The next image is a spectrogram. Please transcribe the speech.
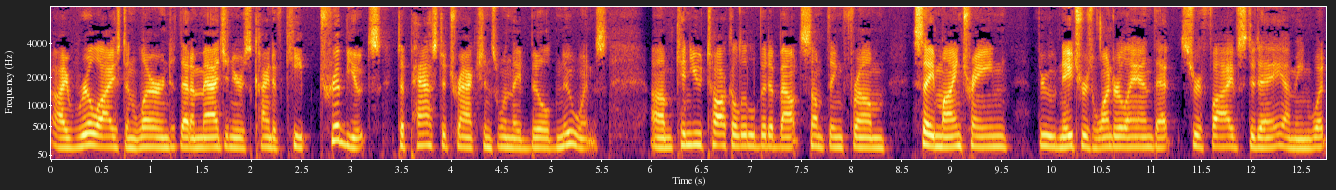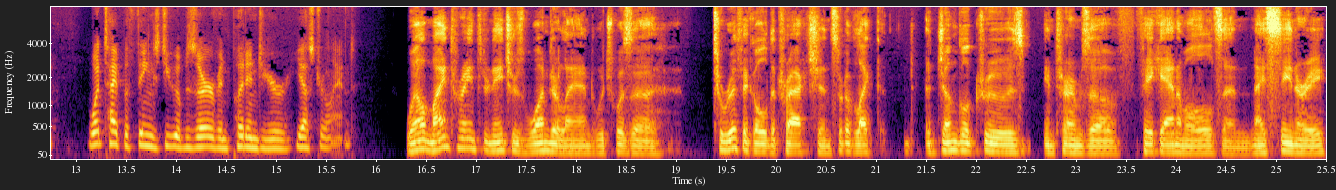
I realized and learned that Imagineers kind of keep tributes to past attractions when they build new ones. Um, can you talk a little bit about something from, say, Mine Train through Nature's Wonderland that survives today? I mean, what what type of things do you observe and put into your Yesterland? Well, Mine Train through Nature's Wonderland, which was a terrific old attraction, sort of like a jungle cruise in terms of fake animals and nice scenery,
